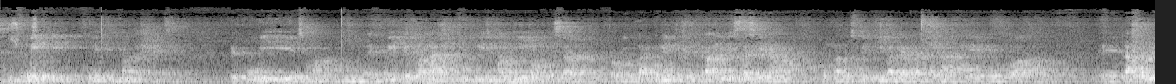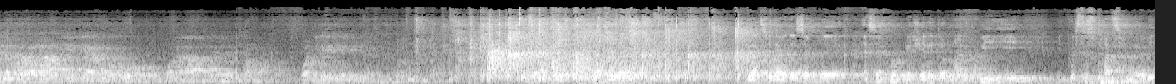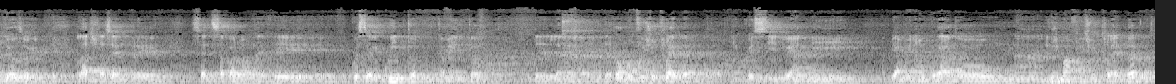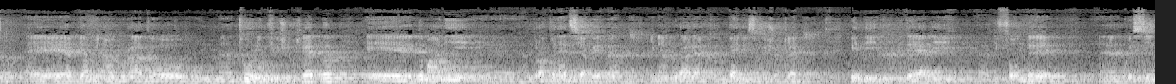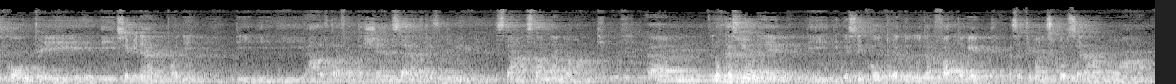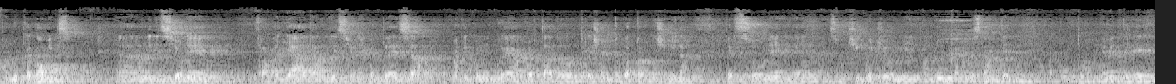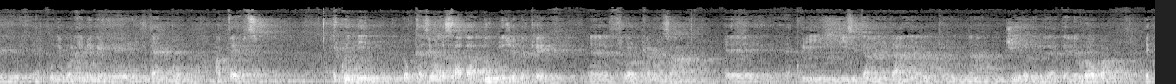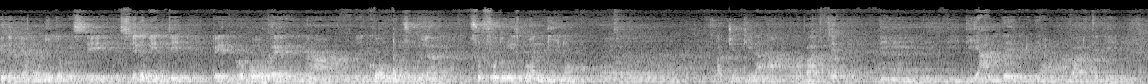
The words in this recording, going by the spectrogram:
di fumetti, fumetti di fantascienza. Per cui insomma è qui per parlarci di futurismo andino, che sarà proprio l'argomento centrale di questa sera, ma con una prospettiva che abbraccia anche molto altro. Eh, lascio a la parola e vi auguro Grazie Davide, è sempre, è sempre, un piacere tornare qui in questo spazio meraviglioso che lascia sempre senza parole. E questo è il quinto appuntamento del, del Roman Future Club. In questi due anni abbiamo inaugurato un Lima Future Club, abbiamo inaugurato un Touring Future Club e domani eh, andrò a Venezia per inaugurare anche un Venice Future Club. Quindi l'idea di eh, diffondere eh, questi incontri e di seminare un po' di, di, di, di altra fantascienza e altri futuri sta, sta andando avanti. Um, l'occasione di, questo incontro è dovuta al fatto che la settimana scorsa eravamo a, a Lucca Comics, uh, un'edizione travagliata, un'edizione complessa, ma che comunque ha portato 314.000 persone eh, su cinque giorni a Lucca, nonostante appunto ovviamente le, le, alcune polemiche che il tempo ha verso. E quindi l'occasione è stata duplice perché eh, Flor Canosa è, qui in visita in Italia per un, un giro delle Europa e quindi abbiamo unito questi, questi elementi per proporre una, un incontro sul, sul futurismo andino. Eh, L'Argentina ha una parte di, di, di Ande, quindi ha una parte di,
